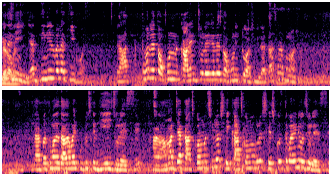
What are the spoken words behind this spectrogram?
বেরোবো। দিনের বেলা কি ভয়? রাত হলে তখন কারেন্ট চলে গেলে তখন একটু অসুবিধা হয় তাছাড়া কোনো অসুবিধা। তারপর তোমাদের দাদাভাই কুটুসকে দিয়েই চলে এসছে। আর আমার যা কাজকর্ম ছিল সেই কাজকর্মগুলো শেষ করতে পারিনি ও চলে এসছে।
